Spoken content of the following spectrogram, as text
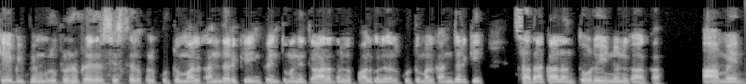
కేబీపీఎం గ్రూప్లో ప్రదర్శిస్తే వాళ్ళ కుటుంబాలకు అందరికీ ఇంకా ఎంతమంది ఆరాధనలో పాల్గొనే వాళ్ళ కుటుంబాలకు అందరికీ సదాకాలం తోడైండును కాక ఆమెన్.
